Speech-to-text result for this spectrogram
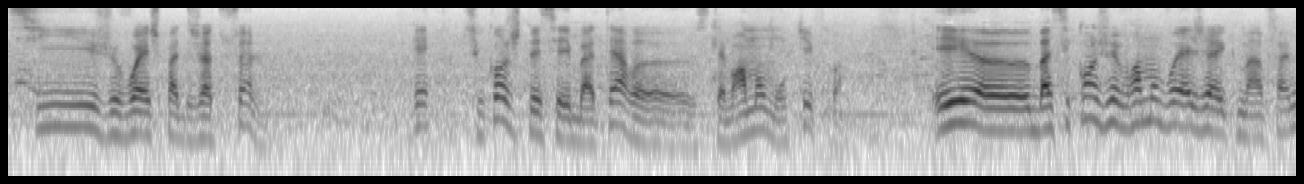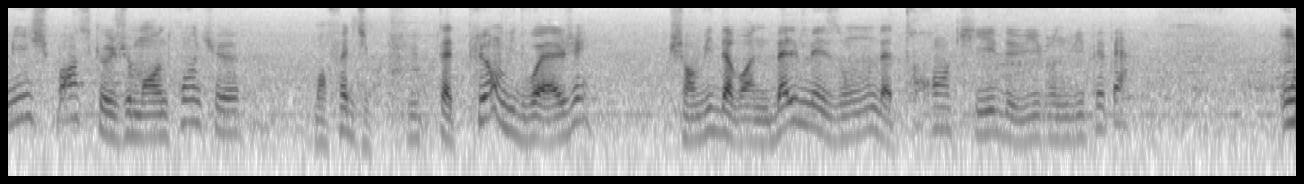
si je ne voyage pas déjà tout seul. Parce que quand j'étais célibataire, euh, c'était vraiment mon kiff. Et euh, bah, c'est quand je vais vraiment voyager avec ma famille, je pense que je me rends compte que en fait, j'ai peut-être plus envie de voyager. J'ai envie d'avoir une belle maison, d'être tranquille, de vivre une vie pépère. On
